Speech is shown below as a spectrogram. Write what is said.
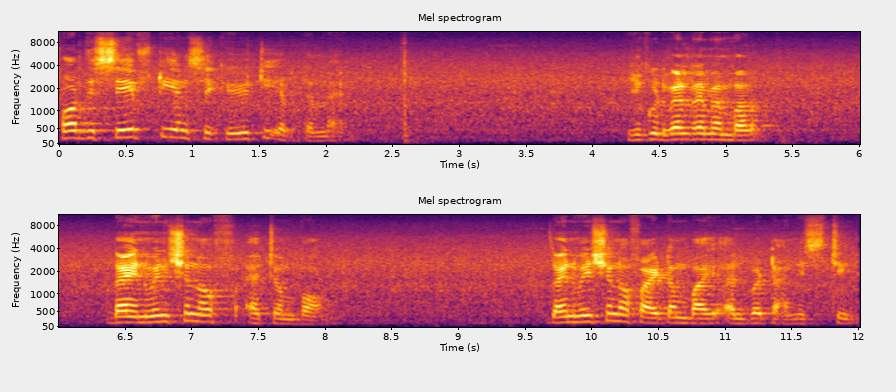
for the safety and security of the man. You could well remember the invention of atom bomb. The invention of atom by Albert Einstein.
